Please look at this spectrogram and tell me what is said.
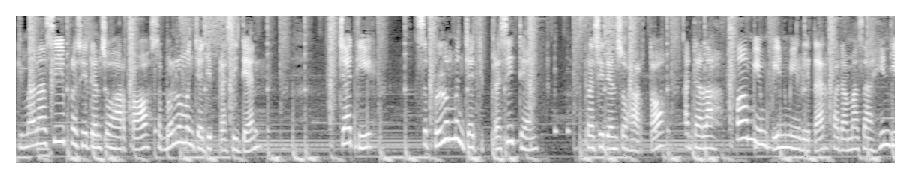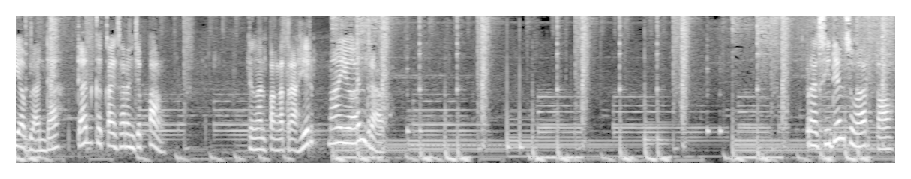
gimana sih Presiden Soeharto sebelum menjadi presiden? Jadi, sebelum menjadi presiden, Presiden Soeharto adalah pemimpin militer pada masa Hindia Belanda dan Kekaisaran Jepang dengan pangkat terakhir Mayor Jenderal. Presiden Soeharto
